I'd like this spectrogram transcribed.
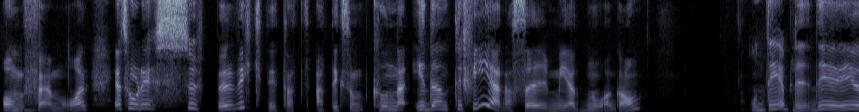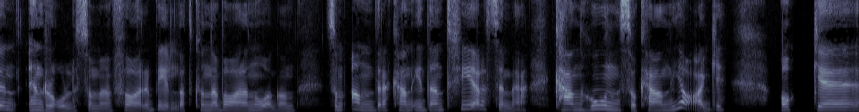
om fem år. Jag tror det är superviktigt att, att liksom kunna identifiera sig med någon. Och det, blir, det är ju en, en, roll som en förebild, att kunna vara någon som andra kan identifiera sig med. Kan hon så kan jag. Och, eh,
